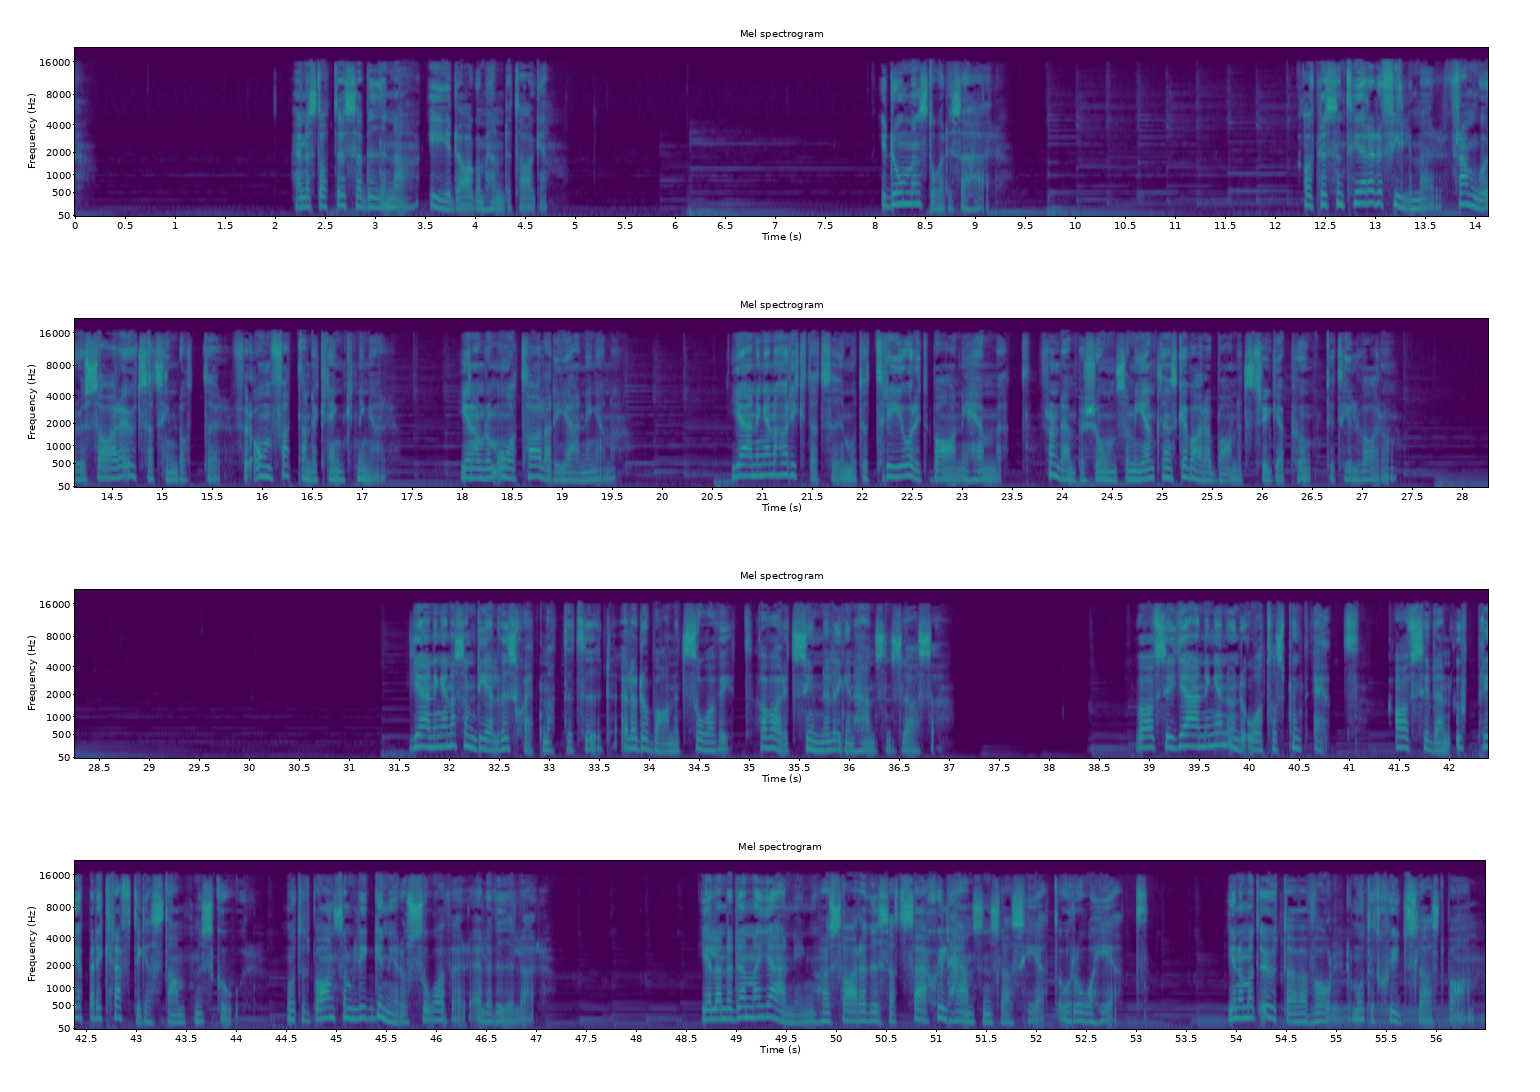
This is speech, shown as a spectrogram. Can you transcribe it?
Hennes dotter Sabina är idag omhändertagen. I domen står det så här. Av presenterade filmer framgår hur Sara utsatt sin dotter för omfattande kränkningar genom de åtalade gärningarna. Gärningarna har riktat sig mot ett treårigt barn i hemmet från den person som egentligen ska vara barnets trygga punkt i tillvaron. Gärningarna som delvis skett nattetid eller då barnet sovit har varit synnerligen hänsynslösa. Vad avser gärningen under åtalspunkt 1 avser den upprepade kraftiga stamp med skor mot ett barn som ligger ner och sover eller vilar. Gällande denna gärning har Sara visat särskild hänsynslöshet och råhet genom att utöva våld mot ett skyddslöst barn.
